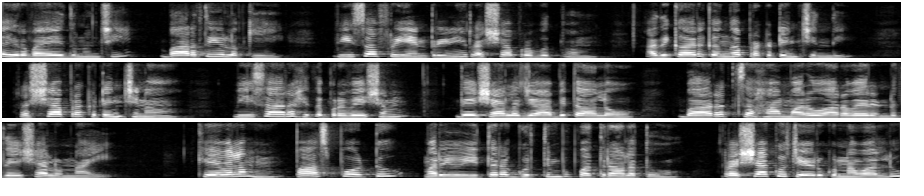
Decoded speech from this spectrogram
వేల ఇరవై ఐదు నుంచి భారతీయులకి వీసా ఫ్రీ ఎంట్రీని రష్యా ప్రభుత్వం అధికారికంగా ప్రకటించింది. రష్యా ప్రకటించిన వీసా రహిత ప్రవేశం దేశాల జాబితాలో భారత్ సహా మరో అరవై రెండు దేశాలున్నాయి. కేవలం పాస్పోర్టు మరియు ఇతర గుర్తింపు పత్రాలతో రష్యాకు చేరుకున్న వాళ్ళు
